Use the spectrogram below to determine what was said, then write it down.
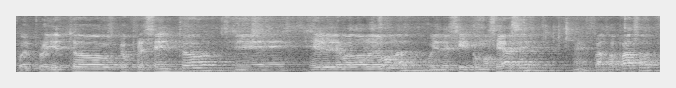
pues el proyecto que os presento eh, es el elevador de bola, voy a decir cómo se hace, ¿eh? paso a paso,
